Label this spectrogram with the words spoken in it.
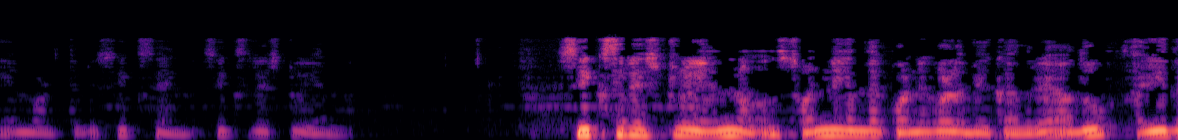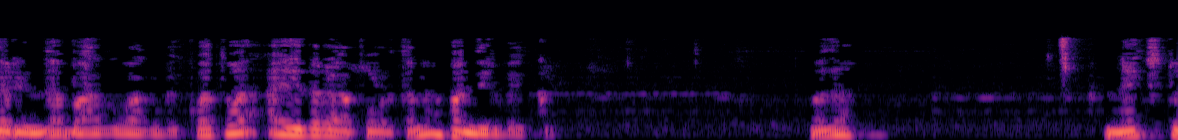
ಏನ್ ಮಾಡ್ತೀವಿ six N six raise to N six raise to N ಸೊನ್ನೆಯಿಂದ ಕೊನೆಗೊಳ್ಳಬೇಕಾದ್ರೆ ಅದು ಐದರಿಂದ ಭಾಗವಾಗಬೇಕು ಅಥವಾ ಐದರ ಅಪವರ್ತನ ಹೊಂದಿರಬೇಕು. ಹೌದಾ? ನೆಕ್ಸ್ಟ್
